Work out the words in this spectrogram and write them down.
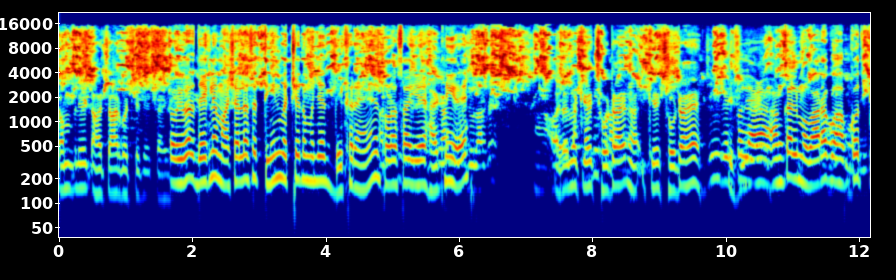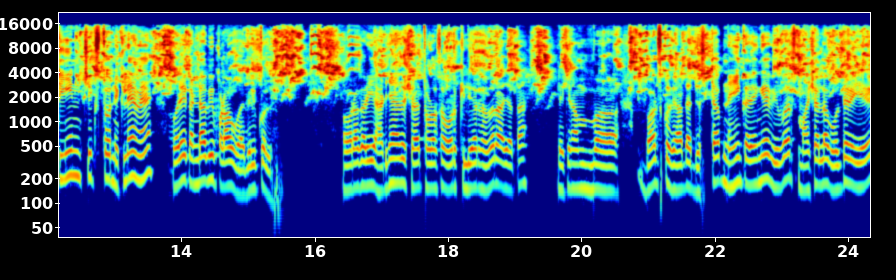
कंप्लीट हाँ चार बच्चे देता है। तो व्यूवर देख लें माशाल्लाह से तीन बच्चे तो मुझे दिख रहे हैं। थोड़ा सा ये हट नहीं रहे हाँ, असल में छोटा है ना केस छोटा है। जी बिल्कुल अंकल मुबारक हो आपको तीन चिक्स तो निकले हुए हैं और एक अंडा भी पड़ा हुआ है बिल्कुल। और अगर ये हट जाए तो शायद थोड़ा सा और क्लियर नज़र आ जाता है। लेकिन हम बर्ड्स को ज़्यादा डिस्टर्ब नहीं करेंगे व्यूवर्स माशाल्लाह बोलते रहिए।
